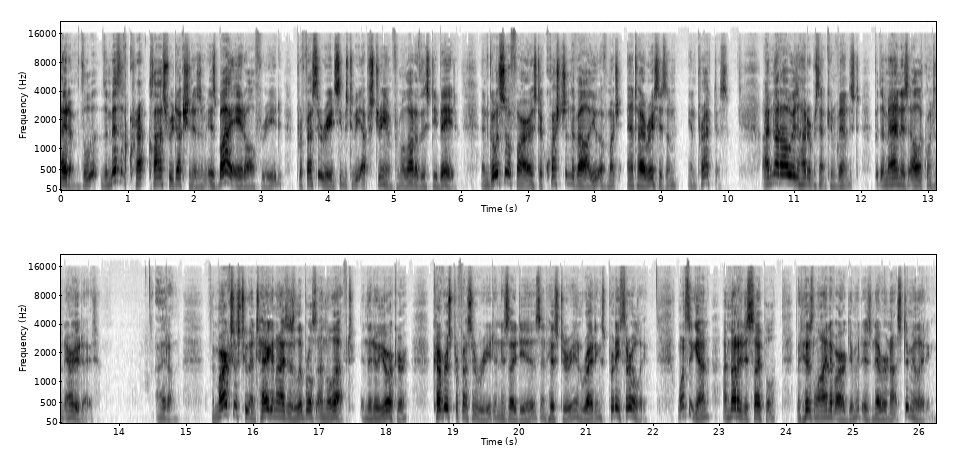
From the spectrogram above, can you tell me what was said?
Item. The, the myth of class reductionism is by Adolph Reed. Professor Reed seems to be upstream from a lot of this debate, and goes so far as to question the value of much anti racism in practice. I'm not always 100% convinced, but the man is eloquent and erudite. Item. The Marxist who antagonizes liberals on the left, in The New Yorker, covers Professor Reed and his ideas and history and writings pretty thoroughly. Once again, I'm not a disciple, but his line of argument is never not stimulating.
